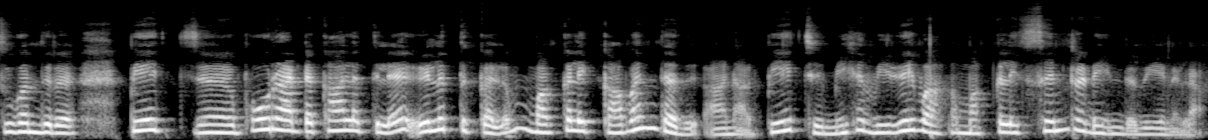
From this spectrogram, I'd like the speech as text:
சுதந்திர பேச்சு போராட்ட காலத்தில் எழுத்துக்களும் மக்களை கவர்ந்தது. ஆனால் பேச்சு மிக விரைவாக மக்களை சென்றடைந்தது எனலாம்.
